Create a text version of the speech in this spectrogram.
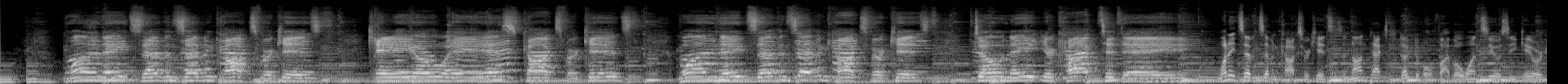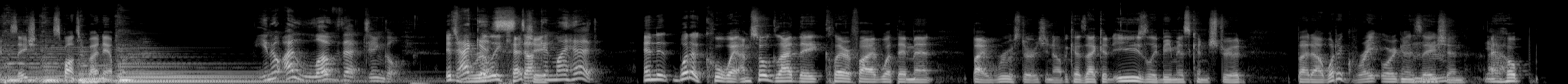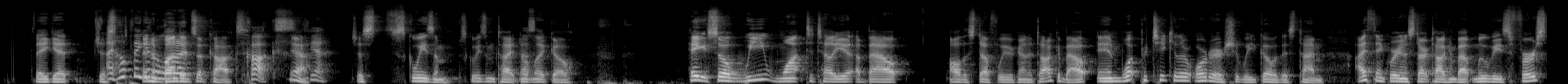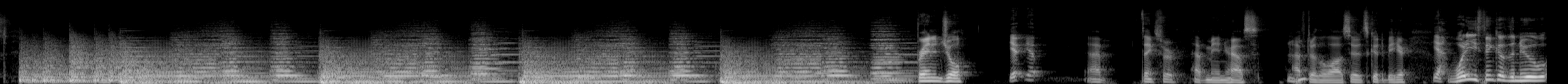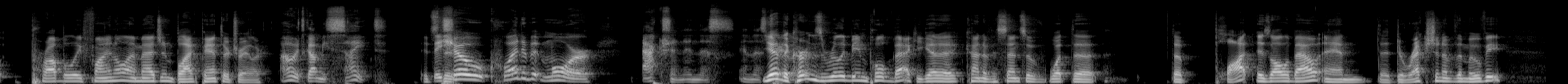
1 877 Cox for Kids. K O A S Cox for Kids. 1 877 Cox for Kids. Donate your cock today. 1 877 Cox for Kids is a non tax deductible 501 COCK organization sponsored by NAMBLA. You know, I love that jingle. It's that really gets stuck in my head. And it, what a cool way. I'm so glad they clarified what they meant by roosters, you know, because that could easily be misconstrued. But uh, what a great organization. I hope they get just I hope they an get a lot abundance of of cocks. Cox. Yeah. Yeah. Just squeeze them, squeeze them tight. Don't let go. Hey, so we want to tell you about all the stuff we were going to talk about. In what particular order should we go this time? I think we're going to start talking about movies first. Brandon Joel, Yep, yep. uh, thanks for having me in your house after the lawsuit. It's good to be here. Mm-hmm. Yeah. What do you think of the new, probably final, I imagine, Black Panther trailer? Oh, it's got me psyched. It's They the- show quite a bit more action in this in this. Yeah, the trailer. curtain's really being pulled back. You get a kind of a sense of what the the plot is all about and the direction of the movie,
